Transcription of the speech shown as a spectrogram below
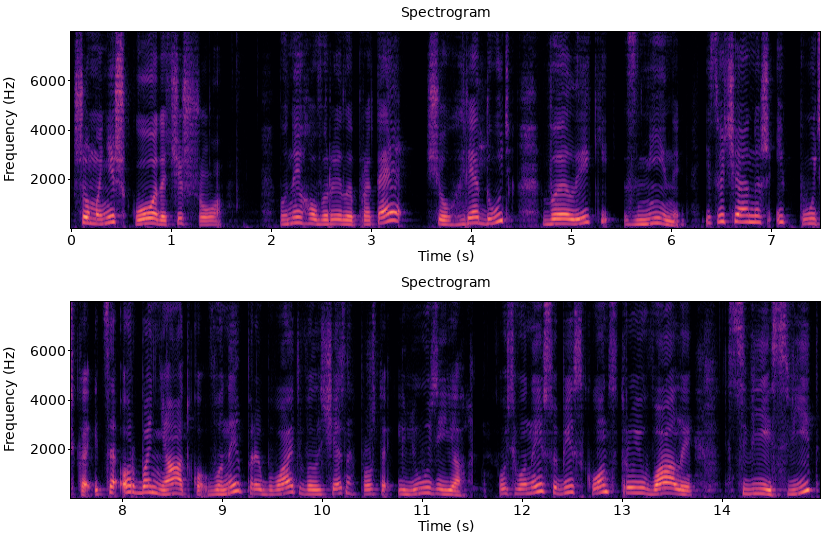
Що мені шкода, чи що. Вони говорили про те, що грядуть великі зміни. І, звичайно ж, і Путька, і це Орбанятко. Вони перебувають в величезних просто ілюзіях. Ось вони собі сконструювали свій світ,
